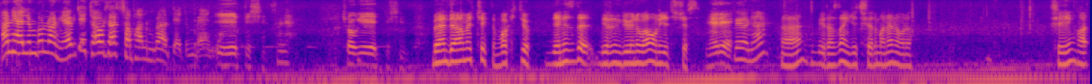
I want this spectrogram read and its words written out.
Hani Helin Bulan evde tavırda sapalım var dedim ben. İyi etmişsin. Çok iyi etmişsin. Ben devam edecektim vakit yok. Deniz'de birinin düğünü var onu yetişeceğiz. Nereye? Böyle ha. Ha, birazdan yetişelim anne ona. Şeyin ha-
